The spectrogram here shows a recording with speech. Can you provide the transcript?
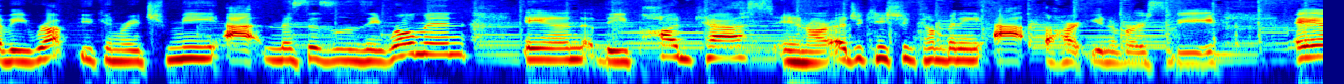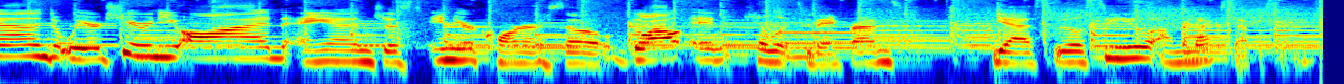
Evie Rupp. You can reach me at Mrs. Lindsey Roman and the podcast and our education company at the Heart University. And we are cheering you on and just in your corner. So go out and kill it today, friends. Yes, we'll see you on the next episode.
